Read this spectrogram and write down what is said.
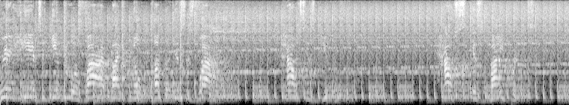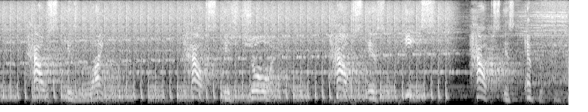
We're here to give you a vibe like no other. This is why house is beautiful. House is vibrant. House is life. House is joy. House is peace. House is everything.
